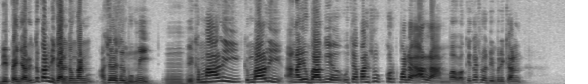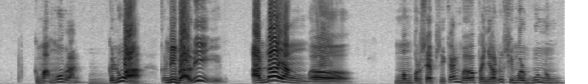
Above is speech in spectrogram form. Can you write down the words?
di penjor itu kan digantungkan hasil-hasil bumi. Mhm. Ya, kembali, kembali, angayu bahagia, ucapan syukur kepada alam bahwa kita sudah diberikan kemakmuran. Kedua, di Bali ada yang eh, mempersepsikan bahwa penyor itu simbol gunung.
